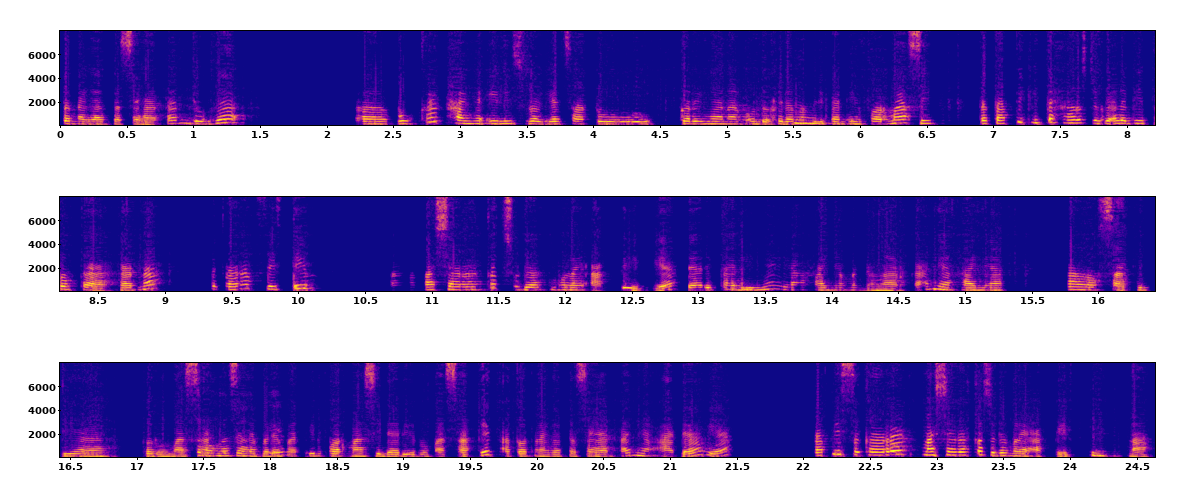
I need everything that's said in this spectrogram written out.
tenaga kesehatan juga uh, bukan hanya ini sebagai satu keringanan untuk kita hmm. memberikan informasi, tetapi kita harus juga lebih peka karena sekarang sistem masyarakat sudah mulai aktif ya dari tadinya yang hanya mendengarkan, yang hanya kalau sakit dia ke rumah sakit, rumah sakit. mendapat informasi dari rumah sakit atau tenaga kesehatan yang ada ya tapi sekarang masyarakat sudah mulai aktif. Hmm. Nah,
